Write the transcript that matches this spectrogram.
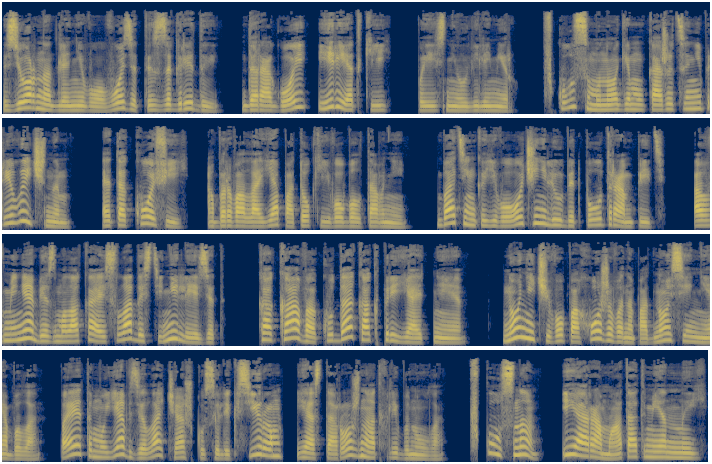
Зерна для него возят из-за гряды. Дорогой и редкий, пояснил Велимир. Вкус многим кажется непривычным. Это кофе, оборвала я поток его болтовни. Батенька его очень любит по утрам пить, а в меня без молока и сладости не лезет. Какава куда как приятнее но ничего похожего на подносе не было, поэтому я взяла чашку с эликсиром и осторожно отхлебнула. Вкусно! И аромат отменный.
